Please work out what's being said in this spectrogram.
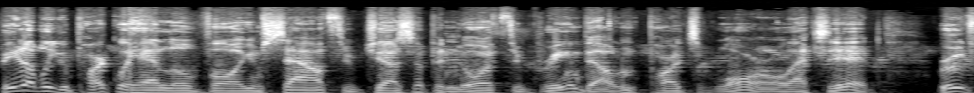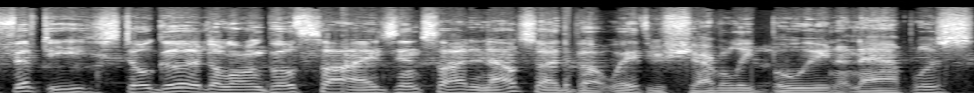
BW Parkway had a little volume south through Jessup and north through Greenbelt and parts of Laurel. That's it. Route 50 still good along both sides, inside and outside the Beltway through Cheverly, Bowie, and Annapolis.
